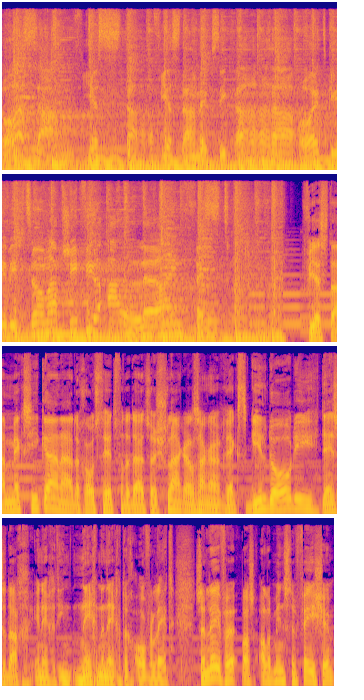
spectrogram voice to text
ossa. Fiesta, fiesta mexicana. Heute gebe ich zum Abschied für alle ein Fest. Fiesta Mexicana, de grootste hit van de Duitse slagerzanger Rex Gildo... die deze dag in 1999 overleed. Zijn leven was allerminst een feestje...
